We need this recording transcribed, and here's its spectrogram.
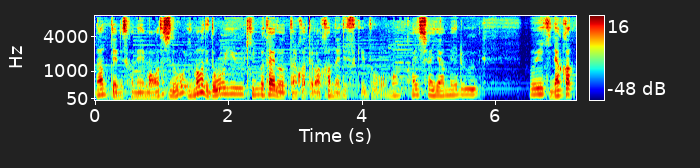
なんていうんですかね。まあ私どう、今までどういう勤務態度だったのかってわかんないですけど、まあ会社辞める雰囲気なかっ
